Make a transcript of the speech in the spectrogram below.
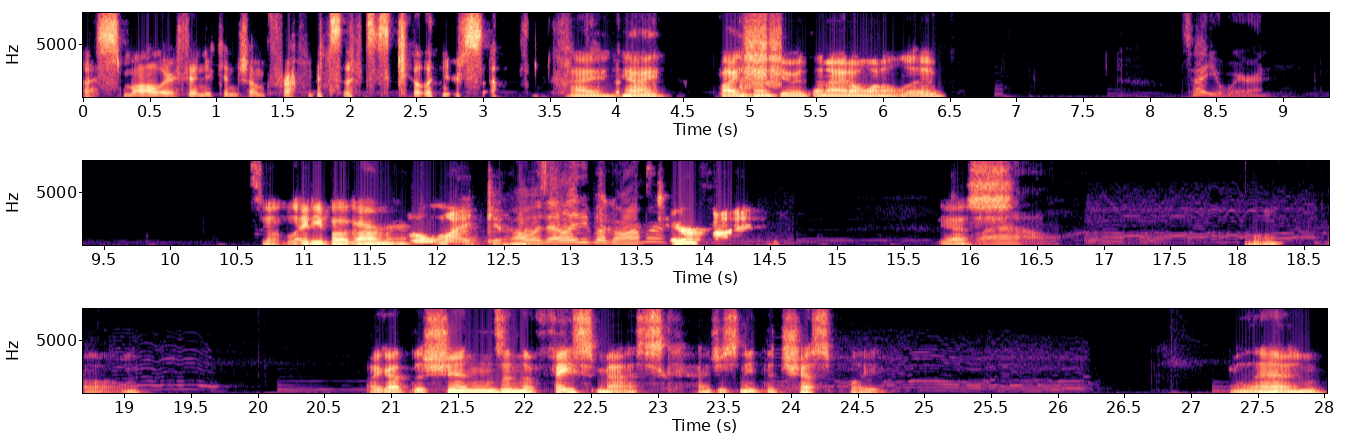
a, a smaller thing you can jump from instead of just killing yourself. I, I if I can't do it, then I don't want to live. What's that you're wearing? So ladybug armor. Oh my god. Oh, is that Ladybug armor? Terrifying. Yes. Wow. Um, I got the shins and the face mask. I just need the chest plate. And then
